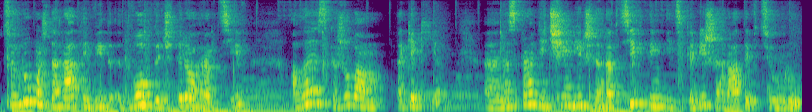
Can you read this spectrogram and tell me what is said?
В цю гру можна грати від 2 до 4 гравців, але скажу вам так, як є. Е, Насправді, чим більше гравців, тим і цікавіше грати в цю гру.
